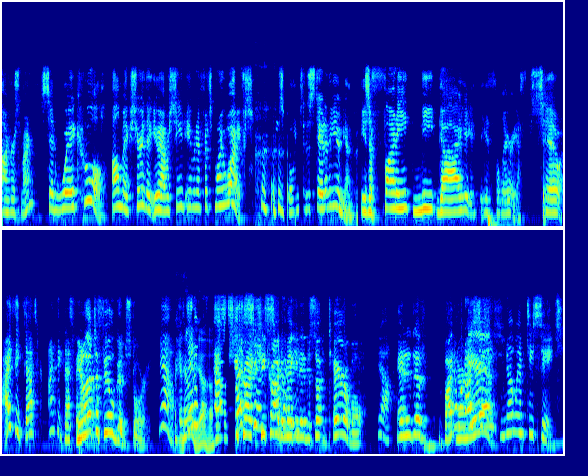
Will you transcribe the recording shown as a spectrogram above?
congressman, said, Way cool. I'll make sure that you have a seat, even if it's my wife's. He's going to the State of the Union. He's a funny, neat guy. He's hilarious. So I think that's I think that's You know, that's a feel-good story. yeah. If Hell they don't yeah. uh, She tried. She tried to make it into something terrible, Yeah. and it does You biting know her what in the I ass. say? No empty seats.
